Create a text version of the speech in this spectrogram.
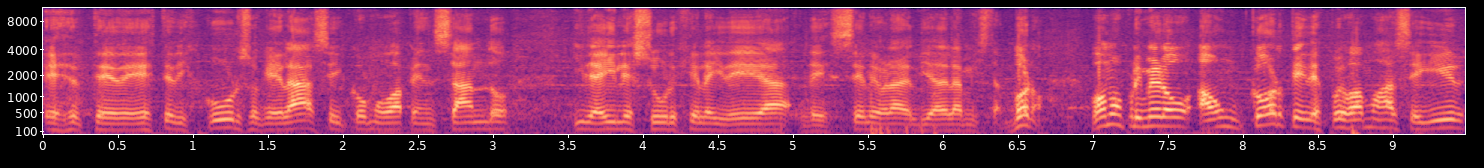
este, de este discurso que él hace y cómo va pensando y de ahí le surge la idea de celebrar el Día de la Amistad. Bueno, vamos primero a un corte y después vamos a seguir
